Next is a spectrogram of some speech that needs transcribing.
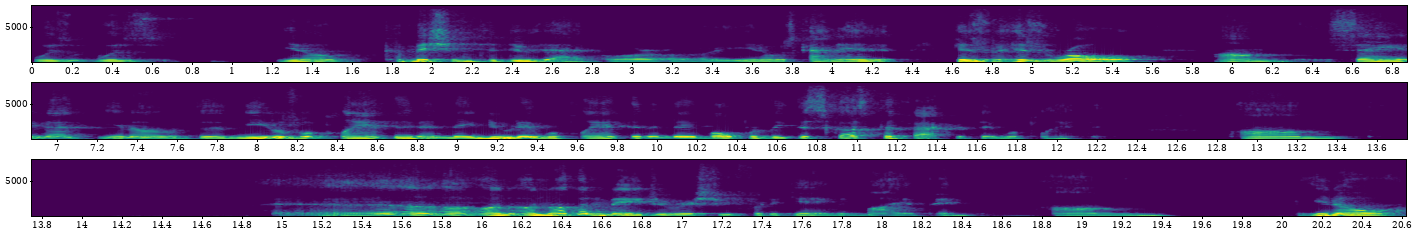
was was you know commissioned to do that, or, or you know was kind of his his his role. Um, saying that you know the needles were planted and they knew they were planted and they've openly discussed the fact that they were planted. Um, another major issue for the game, in my opinion. Um, you know,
